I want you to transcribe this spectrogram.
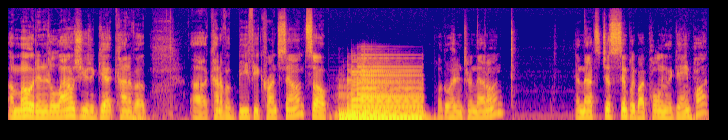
a mode and it allows you to get kind of a uh, kind of a beefy crunch sound. So I'll go ahead and turn that on. And that's just simply by pulling the gain pot.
